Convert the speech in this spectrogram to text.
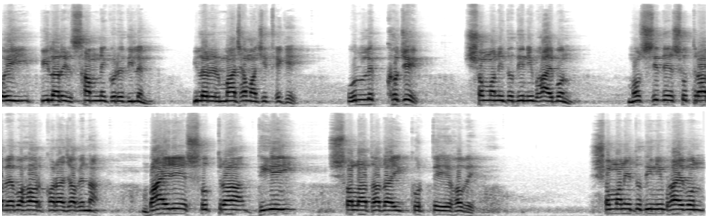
ওই পিলারের সামনে করে দিলেন, পিলারের মাঝামাঝি থেকে। উল্লেখ্য যে, সম্মানিত দিনী ভাই বোন মসজিদে সূত্রা ব্যবহার করা যাবে না। বাইরে সূত্রা দিয়েই সলাত আদায় করতে হবে। সম্মানিত দিনী ভাই বোন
